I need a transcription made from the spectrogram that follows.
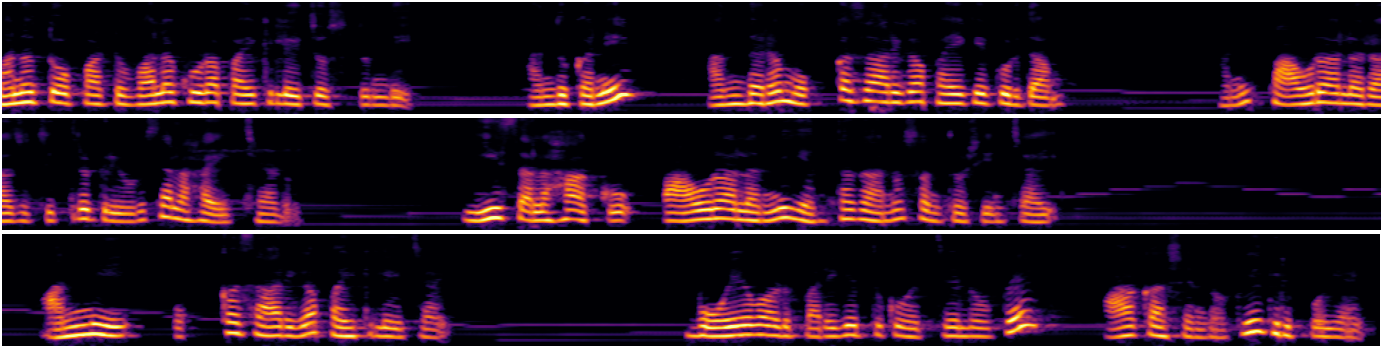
మనతో పాటు వల కూడా పైకి లేచొస్తుంది. అందుకని అందరం ఒక్కసారిగా పైకెగురుదాం అని పావురాల రాజు చిత్రగ్రీవుడు సలహా ఇచ్చాడు. ఈ సలహాకు పావురాలన్నీ ఎంతగానో సంతోషించాయి. అన్నీ ఒక్కసారిగా పైకి లేచాయి. బోయవాడు పరిగెత్తుకు వచ్చేలోపే ఆకాశంలోకి ఎగిరిపోయాయి.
